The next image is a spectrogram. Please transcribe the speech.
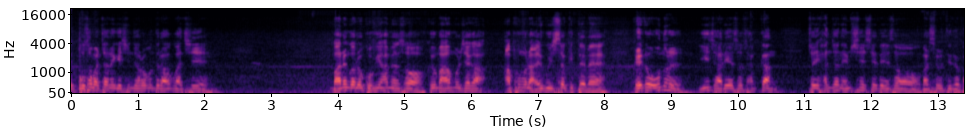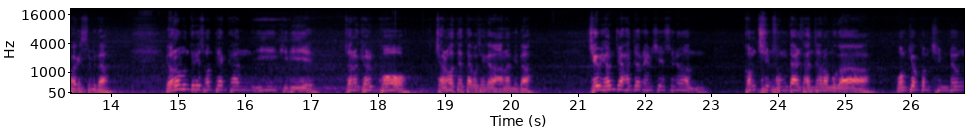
도서발전에 계신 여러분들하고 같이 많은 것을 공유하면서 그 마음을 제가 아픔을 알고 있었기 때문에 그래도 오늘 이 자리에서 잠깐 저희 한전 MCS에 대해서 말씀을 드리도록 하겠습니다. 여러분들이 선택한 이 길이 저는 결코 잘못됐다고 생각 안 합니다. 지금 현재 한전 MCS는 검침, 송달, 단전 업무가 원격 검침 등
